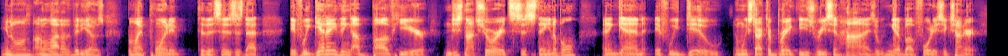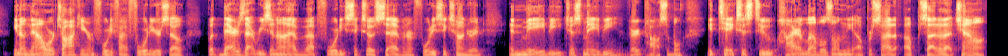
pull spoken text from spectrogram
you know on, on a lot of the videos. But my point to this is is that if we get anything above here, I'm just not sure it's sustainable. And again, if we do and we start to break these recent highs, if we can get above 4,600, you know, now we're talking or 4,540 or so. But there's that recent high of about 4,607 or 4,600. And maybe, just maybe, very possible, it takes us to higher levels on the upper side, upper side of that channel.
